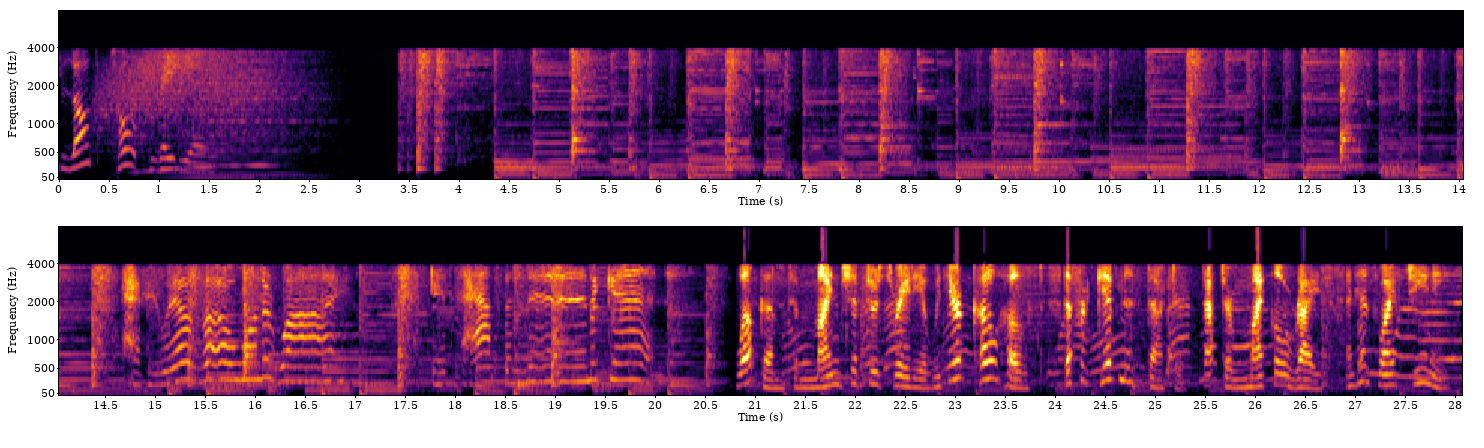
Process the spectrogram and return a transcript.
Blog Talk Radio. Have you ever wondered why it's happening again? Welcome to Mindshifters Radio with your co-host, the Forgiveness Doctor, Dr. Michael Ryce, and his wife Jeanie.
